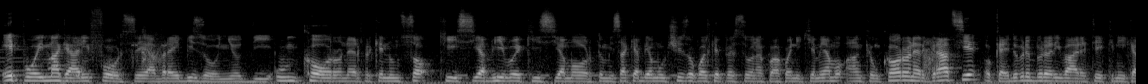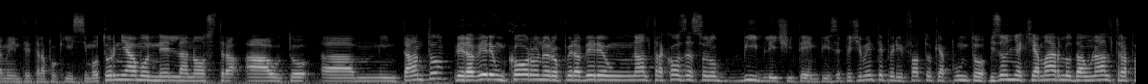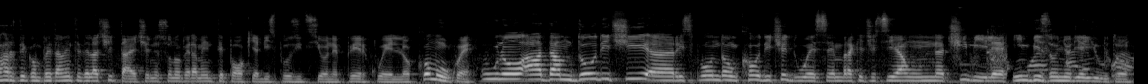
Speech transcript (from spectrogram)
E poi magari forse avrei bisogno di un coroner perché non so chi sia vivo e chi sia morto. Mi sa che abbiamo ucciso qualche persona qua Quindi chiamiamo anche un coroner, grazie. Ok, dovrebbero arrivare tecnicamente tra pochissimo. Torniamo nella nostra auto. Um, Intanto, per avere un coroner o per avere un'altra cosa sono biblici i tempi. Semplicemente per il fatto che appunto bisogna chiamarlo da un'altra parte completamente completamente della città e ce ne sono veramente pochi a disposizione per quello. Comunque, uno Adam 12 eh, risponde a un codice 2, sembra che ci sia un civile in bisogno di aiuto.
